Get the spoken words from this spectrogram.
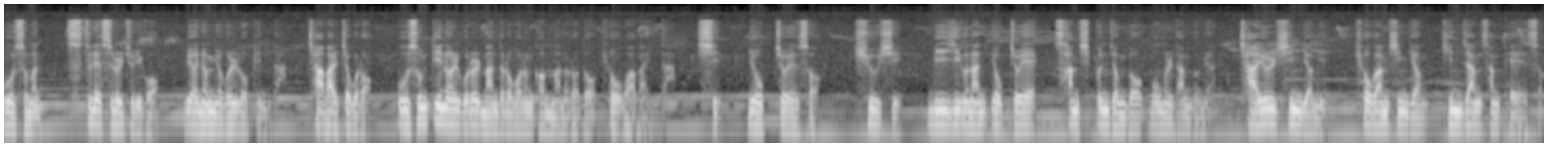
웃음은 스트레스를 줄이고 면역력을 높인다. 자발적으로 웃음 띤 얼굴을 만들어 보는 것만으로도 효과가 있다. 10. 욕조에서 휴식. 미지근한 욕조에 30분 정도 몸을 담그면 자율신경이 교감신경 긴장 상태에서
